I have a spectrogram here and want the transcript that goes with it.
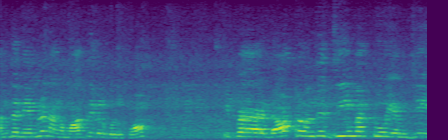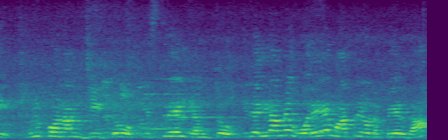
அந்த நேமில் நாங்கள் மாத்திரைகள் கொடுப்போம். இப்போ டாக்டர் வந்து Gemer two mg Gluconorm G two Israel M two இது எல்லாமே ஒரே மாத்திரையோட பேர் தான்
